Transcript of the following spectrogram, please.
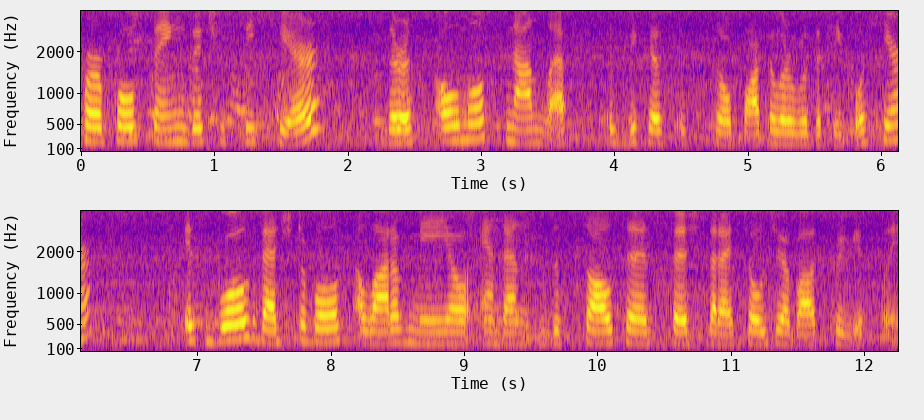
purple thing that you see here, there's almost none left is because it's so popular with the people here. It's boiled vegetables, a lot of mayo, and then the salted fish that I told you about previously.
